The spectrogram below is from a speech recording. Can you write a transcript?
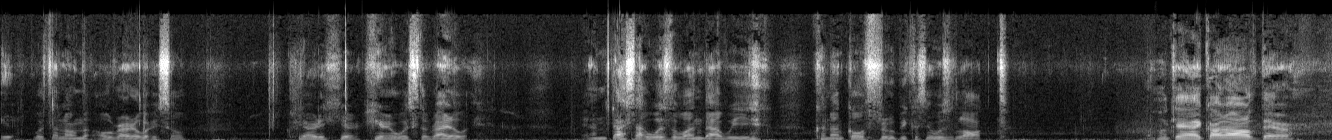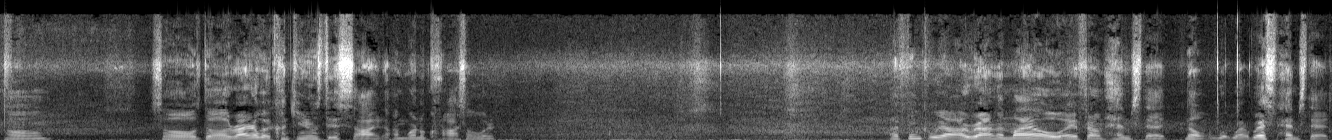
it was along the old right of way, so clearly here here was the right of way. And that side was the one that we could not go through because it was locked. Okay, I got out of there. Um, so the right of way continues this side. I'm going to cross over. I think we are around a mile away from Hempstead. No, West Hempstead.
